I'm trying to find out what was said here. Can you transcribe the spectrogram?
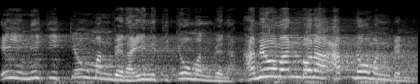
এই নীতি কেউ মানবে না, এই নীতি কেউ মানবে না। আমিও মানবো না, আপনিও মানবেন না।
